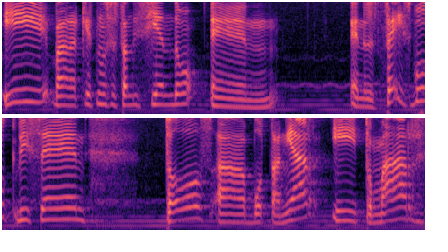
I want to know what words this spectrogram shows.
Y para qué nos están diciendo en, en el Facebook dicen todos a botanear y tomar.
